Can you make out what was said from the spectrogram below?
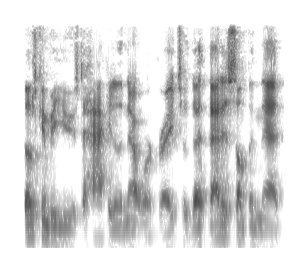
those can be used to hack into the network, right? So that that is something that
